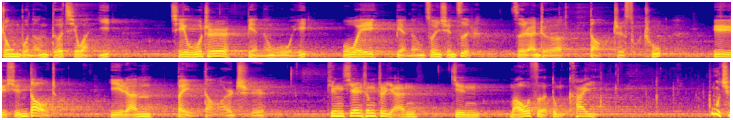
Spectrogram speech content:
终不能得其万一。其无知，便能无为；无为，便能遵循自然。自然者，道之所出。欲寻道者。已然背道而驰。听先生之言，今茅塞顿开矣。我去，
